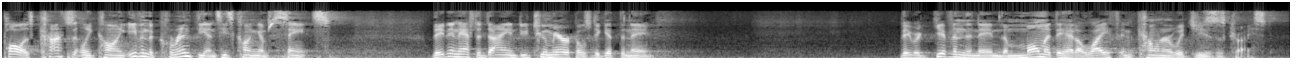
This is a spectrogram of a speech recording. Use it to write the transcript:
Paul is constantly calling, even the Corinthians, he's calling them saints. They didn't have to die and do two miracles to get the name. They were given the name the moment they had a life encounter with Jesus Christ.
